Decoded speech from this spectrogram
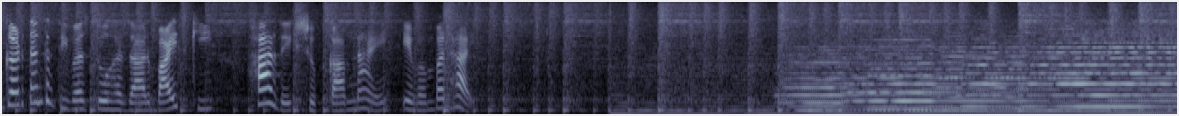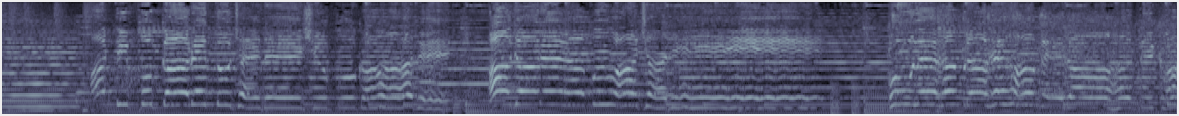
गणतंत्र दिवस 2022 की हार्दिक शुभकामनाएँ एवं बधाई। स्वदेश पुकारे जा रे, अब आजा रे। भूले हम रहे हमें हाँ राह दिखा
